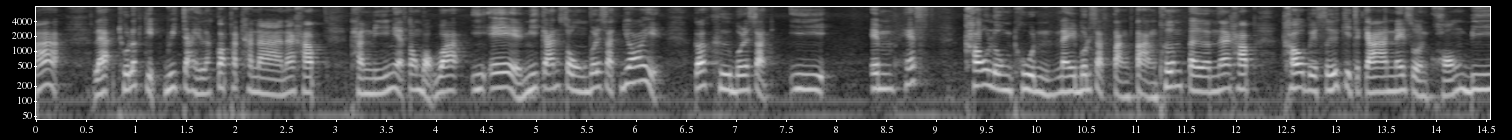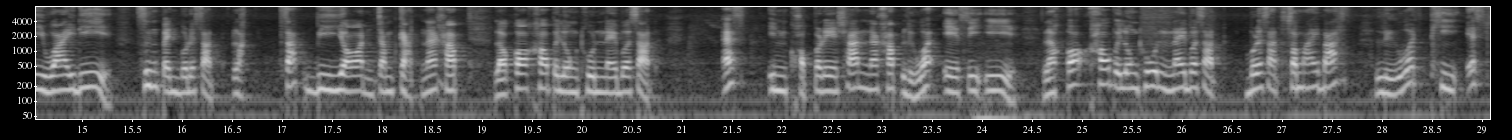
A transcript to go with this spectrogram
และธุรกิจวิจัยและก็พัฒนานะครับ ทางนี้เนี่ยต้องบอกว่า EA มีการส่งบริษัทย่อย ก็คือบริษัท EMH เข้าลงทุนในบริษัทต่างๆ เพิ่มเติมนะครับ เข้าไปซื้อกิจการในส่วนของ BYD ซึ่งเป็นบริษัทหลักทรัพย์ Beyond จำกัดนะครับ แล้วก็เข้าไปลงทุนในบริษัท S Incorporation นะครับ หรือว่า ACE แล้วก็เข้าไปลงทุนในบริษัทบริษัท Smile Bus หรือว่า TS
